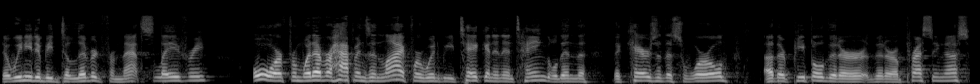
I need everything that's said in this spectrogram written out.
that we need to be delivered from that slavery, or from whatever happens in life where we'd be taken and entangled in the, the cares of this world, other people that are, that are oppressing us,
